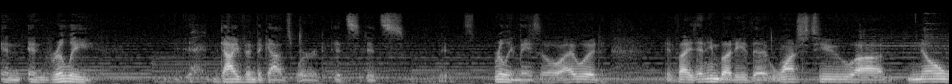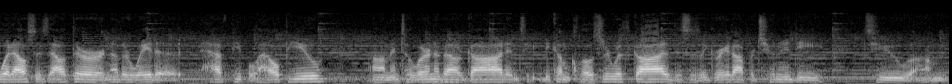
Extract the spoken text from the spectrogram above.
and, and really dive into God's Word. It's it's it's really amazing. So I would advise anybody that wants to uh, know what else is out there or another way to have people help you um, and to learn about God and to become closer with God. This is a great opportunity to um,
